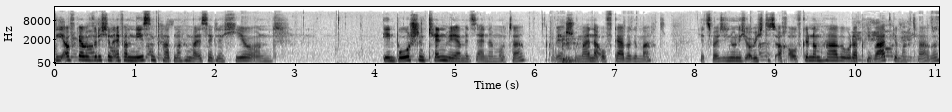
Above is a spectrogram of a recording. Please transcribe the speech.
die Aufgabe würde ich dann einfach im nächsten Part machen, weil er ist ja gleich hier und den Burschen kennen wir ja mit seiner Mutter. Haben wir ja schon mal eine Aufgabe gemacht. Jetzt weiß ich nur nicht, ob ich das auch aufgenommen habe oder privat gemacht habe.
